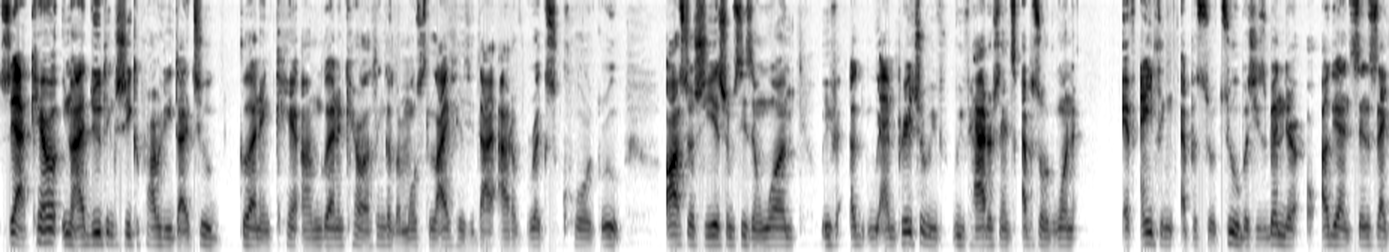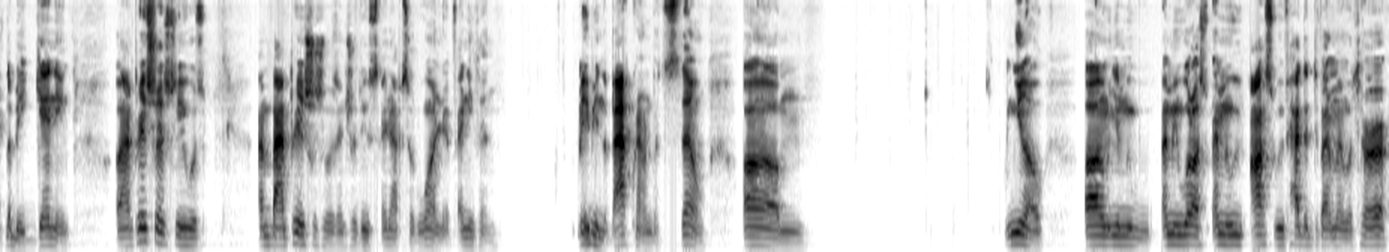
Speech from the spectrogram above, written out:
so yeah, Carol, you know, I do think she could probably die too, Glenn and Car- um, Glenn and Carol, I think, are the most likely to die out of Rick's core group. Also, she is from season one. We've, uh, I'm pretty sure we've we've had her since episode one, if anything, episode two. But she's been there again since like the beginning. I'm pretty sure she was. I'm, I'm pretty sure she was introduced in episode one, if anything. Maybe in the background, but still. Um. You know, um, I mean, what else? I mean, we also we've had the development with her.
